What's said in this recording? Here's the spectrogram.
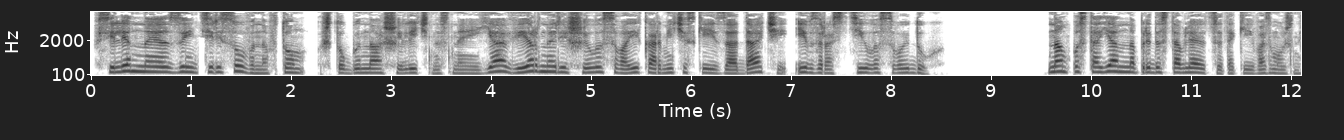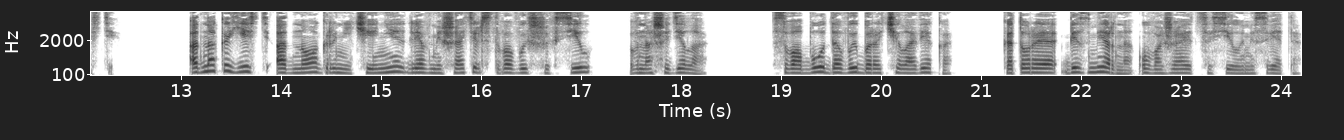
Вселенная заинтересована в том, чтобы наше личностное «я» верно решило свои кармические задачи и взрастило свой дух. Нам постоянно предоставляются такие возможности. Однако есть одно ограничение для вмешательства высших сил в наши дела — свобода выбора человека, которая безмерно уважается силами света.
